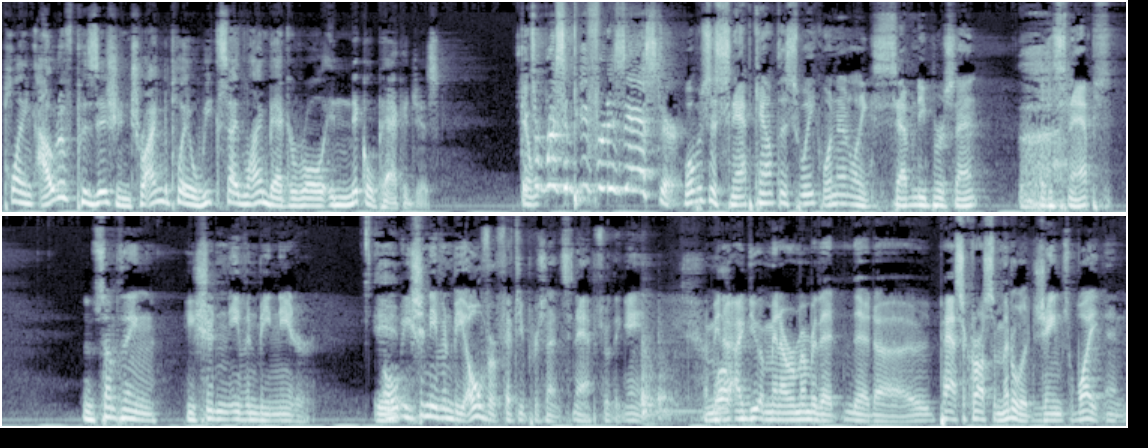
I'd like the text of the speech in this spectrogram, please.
playing out of position, trying to play a weak side linebacker role in nickel packages. It's a recipe for disaster. What was the snap count this week? Wasn't it like 70% of the snaps? Something he shouldn't even be near. It- oh, he shouldn't even be over 50% snaps for the game. I mean, Well- I, I do. I mean, I remember that that uh, pass across the middle of James White, and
